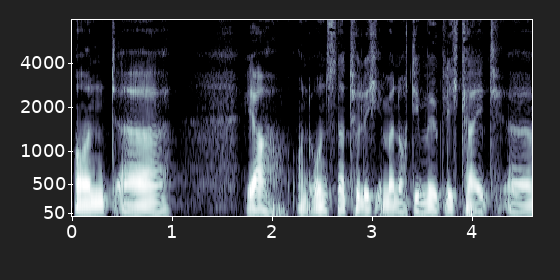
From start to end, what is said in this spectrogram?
Und äh, ja, und uns natürlich immer noch die Möglichkeit, äh,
